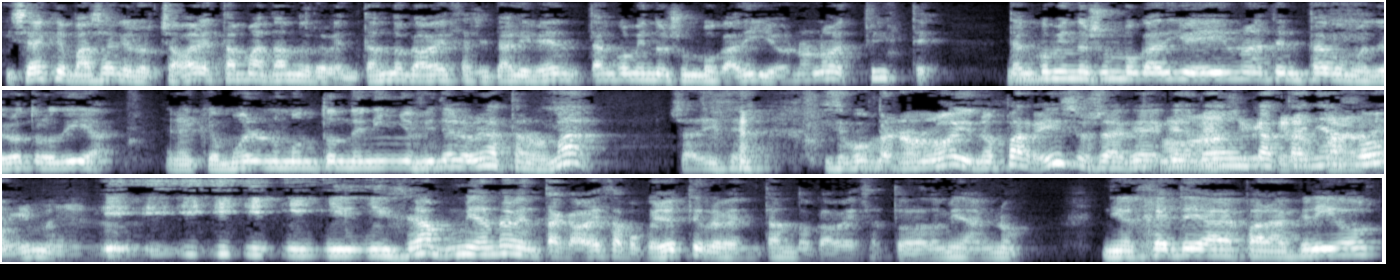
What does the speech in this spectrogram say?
¿Y sabes qué pasa? Que los chavales están matando y reventando cabezas y tal y ven, están comiéndose un bocadillo. No, no, es triste. Están Mm. comiéndose un bocadillo y hay un atentado como el del otro día en el que mueren un montón de niños y tal, lo ven hasta normal. O sea, dice, dice pues, pero no, no, y no es para reírse. O sea, que, que No, te no, un que para castañazo reírme, y, dice, ah, mira, reventa cabeza, porque yo estoy reventando cabeza todo el rato. Mira, no. Ni el GTA es para críos,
